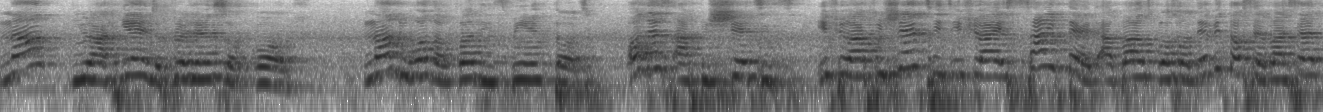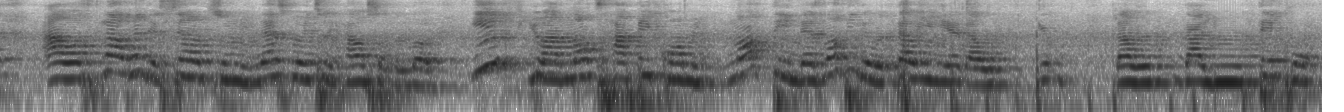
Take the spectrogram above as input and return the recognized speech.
Now you are here in the presence of God. Now the word of God is being taught. Always appreciate it. If you appreciate it, if you are excited about God, so David talks about said, I was glad when they said unto me, Let's go into the house of the Lord. If you are not happy coming, nothing, there's nothing they will tell you here that will that will that you will take home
